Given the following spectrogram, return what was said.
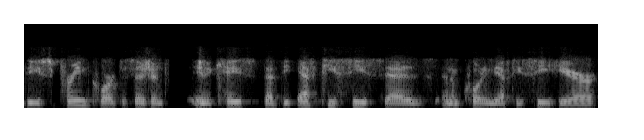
the Supreme Court decision in a case that the FTC says, and I'm quoting the FTC here,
